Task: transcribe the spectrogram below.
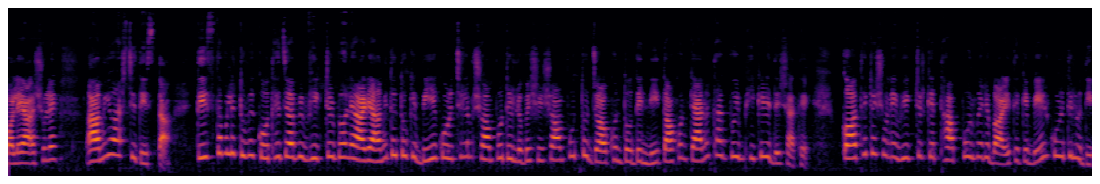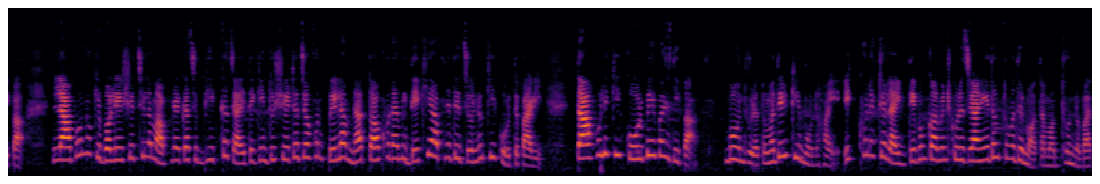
বলে, আসলে আমিও আসছি তিস্তা। তিস্তা বলে, তুমি কোথায় যাবে? ভিক্টর বলে, আরে, আমি তো তোকে বিয়ে করেছিলাম সম্পত্তির লোভে। সেই সম্পদ তো যখন তোদের নেই, তখন কেন থাকব ওই ভিকিরিদের সাথে কথাটা শুনে ভিক্টরকে থাপ্পড় মেরে বাড়ি থেকে বের করে দিল দীপা। লাবণ্যকে বলে, এসেছিলাম আপনার কাছে ভিক্ষা চাইতে, কিন্তু সেটা যখন পেলাম না, তখন আমি দেখি আপনাদের জন্য কি করতে পারি? তাহলে কি করবে এবার দীপা? বন্ধুরা, তোমাদের কি মনে হয়? এক্ষুনি একটা লাইক দিয়ে এবং কমেন্ট করে জানিয়ে দাও তোমাদের মতামত। ধন্যবাদ।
